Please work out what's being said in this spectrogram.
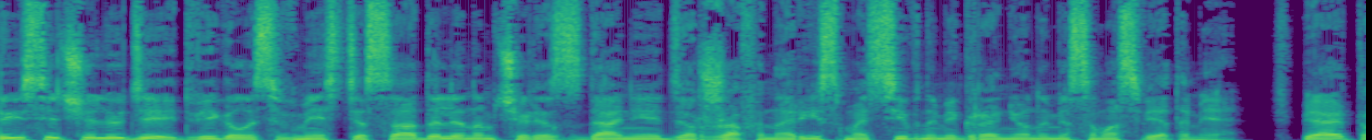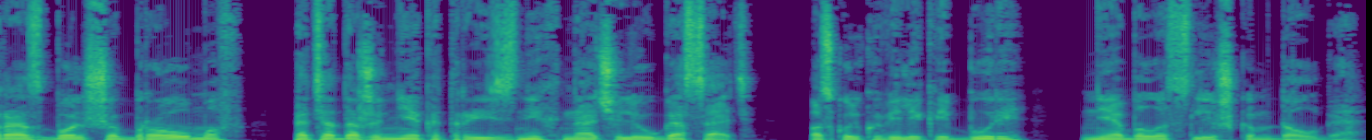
Тысяча людей двигалась вместе с Адалином через здание, держа фонари с массивными гранеными самосветами. В пять раз больше броумов, хотя даже некоторые из них начали угасать, поскольку Великой Бури не было слишком долго.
